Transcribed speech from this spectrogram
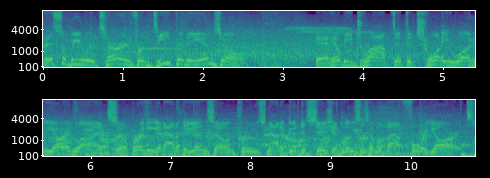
This will be returned from deep in the end zone. And he'll be dropped at the 21-yard line, so bringing it out of the end zone proves not a good decision, loses him about four yards.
